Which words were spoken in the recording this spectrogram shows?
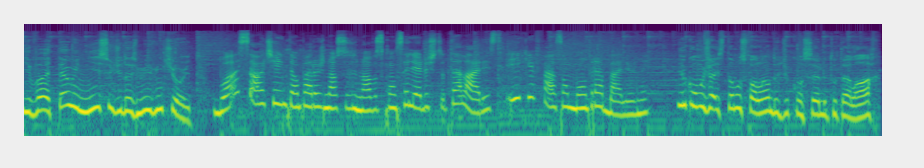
e vai até o início de 2028. Boa sorte então para os nossos novos conselheiros tutelares e que façam um bom trabalho, né? E como já estamos falando de conselho tutelar,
